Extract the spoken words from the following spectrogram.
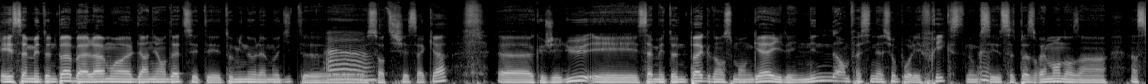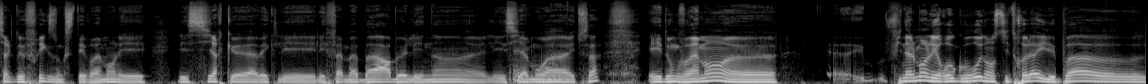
Et ça m'étonne pas. Bah là, moi, le dernier en date, c'était Tomino la maudite, euh, Ah. sorti chez Saka, que j'ai lu. Et ça m'étonne pas que dans ce manga, il ait une énorme fascination pour les frics. Donc Mm. c'est- ça se passe vraiment dans un, un cirque de frics. Donc c'était vraiment les, les cirques avec les, les femmes à barbe, les nains, les siamois Mm. et tout ça. Et donc vraiment, euh, finalement, les Roguro dans ce titre-là, il est pas euh,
